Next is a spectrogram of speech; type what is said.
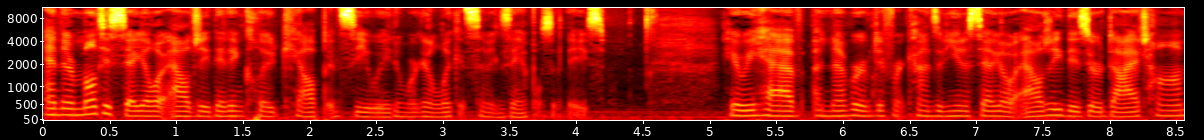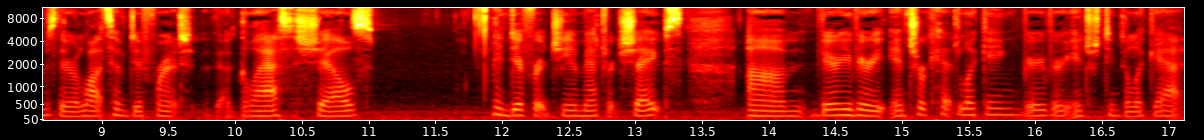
and there are multicellular algae that include kelp and seaweed, and we're going to look at some examples of these. Here we have a number of different kinds of unicellular algae. These are diatoms. There are lots of different uh, glass shells in different geometric shapes. Um, very, very intricate looking, very, very interesting to look at.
